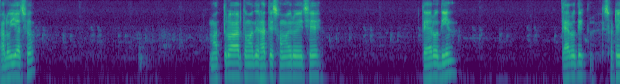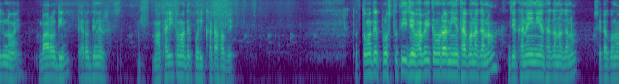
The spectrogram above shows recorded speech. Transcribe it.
ভালোই আছো? মাত্র আর তোমাদের হাতে সময় রয়েছে তেরো দিন। তেরো দিন সঠিক নয়, বারো দিন। তেরো দিনের মাথায় তোমাদের পরীক্ষাটা হবে। তো তোমাদের প্রস্তুতি যেভাবেই তোমরা নিয়ে থাকো না কেন, যেখানেই নিয়ে থাকো না কেন, সেটা কোনো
